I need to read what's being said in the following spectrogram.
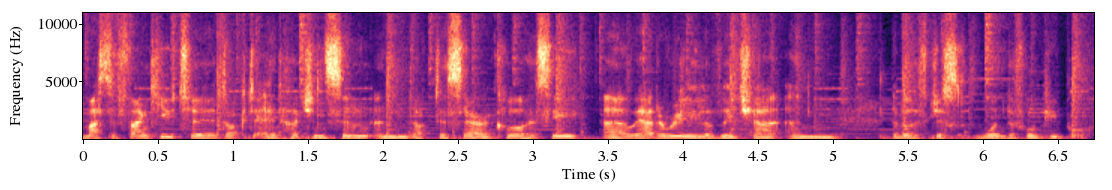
Massive thank you to Dr. Ed Hutchinson and Dr. Sarah Clohisey. Uh, we had a really lovely chat, and they're both just wonderful people.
